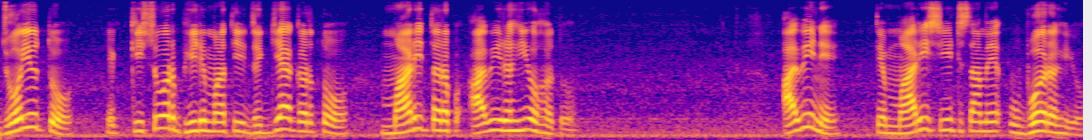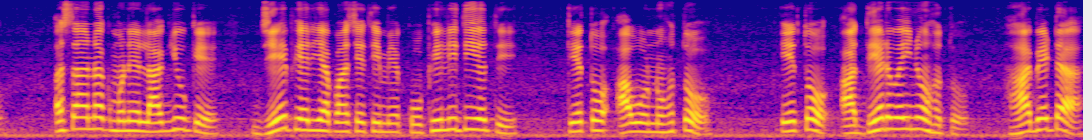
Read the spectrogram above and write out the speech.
જોયું તો એક કિશોર ભીડમાંથી જગ્યા કરતો મારી તરફ આવી રહ્યો હતો. આવીને તે મારી સીટ સામે ઊભો રહ્યો. અચાનક મને લાગ્યું કે જે ફેરિયા પાસેથી મેં કોફી લીધી હતી તે તો આવો નહોતો. એ તો આધેડ વયનો હતો. હા બેટા,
